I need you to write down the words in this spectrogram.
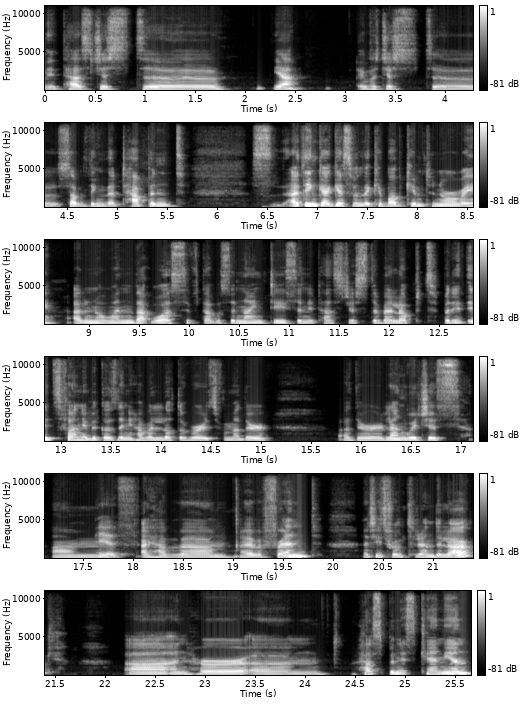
it has just uh, yeah it was just uh, something that happened I think i guess when the kebab came to norway i don't know when that was if that was the 90s and it has just developed but it, it's funny because then you have a lot of words from other other languages um yes. i have um i have a friend and she's from Trøndelag uh, and her um, husband is Kenyan,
